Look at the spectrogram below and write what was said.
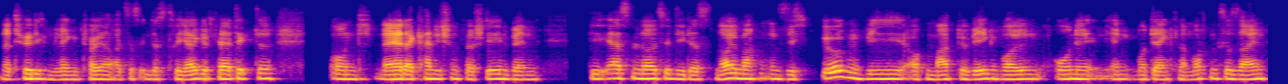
natürlich um Längen teurer als das industriell gefertigte. Und naja, da kann ich schon verstehen, wenn die ersten Leute, die das neu machen und sich irgendwie auf dem Markt bewegen wollen, ohne in modernen Klamotten zu sein,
